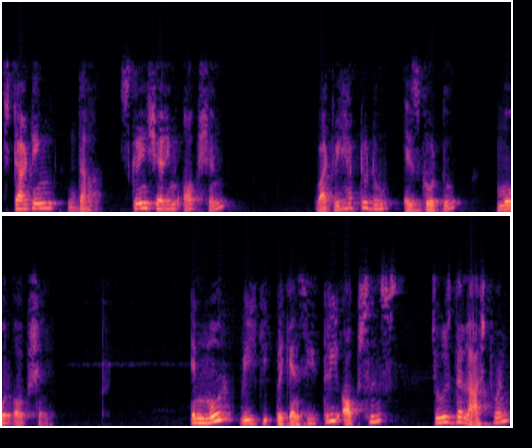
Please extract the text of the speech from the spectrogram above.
starting the screen sharing option what we have to do is go to more option in more, we, we can see three options. Choose the last one,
